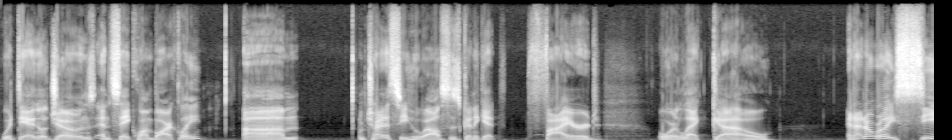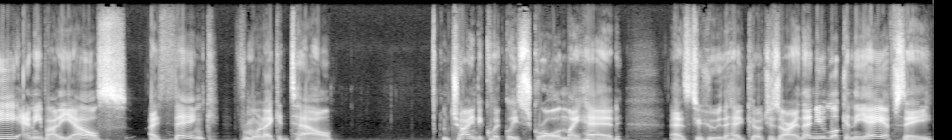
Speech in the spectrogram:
with Daniel Jones and Saquon Barkley. Um, I'm trying to see who else is going to get fired or let go. And I don't really see anybody else, I think, from what I could tell. I'm trying to quickly scroll in my head as to who the head coaches are. And then you look in the AFC.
